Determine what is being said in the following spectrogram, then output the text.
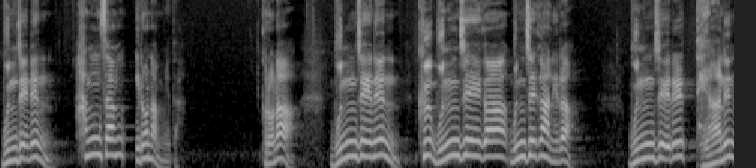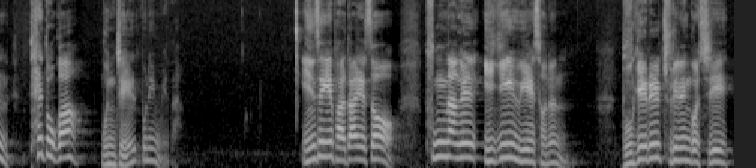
문제는 항상 일어납니다. 그러나 문제는 그 문제가 문제가 아니라 문제를 대하는 태도가 문제일 뿐입니다. 인생의 바다에서 풍랑을 이기기 위해서는 무게를 줄이는 것이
